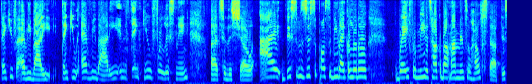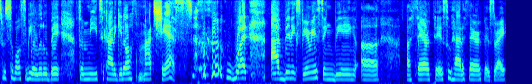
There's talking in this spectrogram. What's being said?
thank you for everybody. Thank you everybody, and thank you for listening uh, to the show. I this was just supposed to be like a little way for me to talk about my mental health stuff. This was supposed to be a little bit for me to kind of get off my chest what I've been experiencing being a, a therapist who had a therapist, right?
